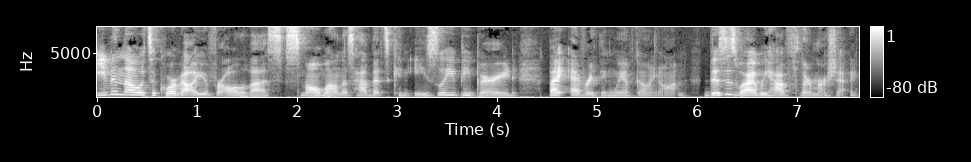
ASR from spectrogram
Even though it's a core value for all of us, small wellness habits can easily be buried by everything we have going on. This is why we have Fleur Marche.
